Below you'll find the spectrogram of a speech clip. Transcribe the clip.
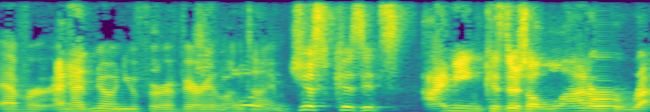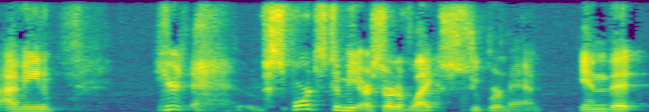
ever, and I've known you for a very long Well, time. Just because it's, I mean, because there's a lot of, I mean, here, sports to me are sort of like Superman in that,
